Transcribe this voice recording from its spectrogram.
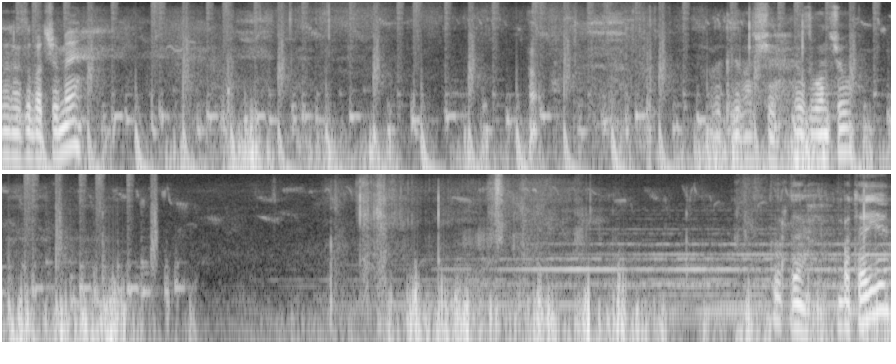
Zaraz zobaczymy. O. Zakrywacz się rozłączył. Kurde, baterie?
